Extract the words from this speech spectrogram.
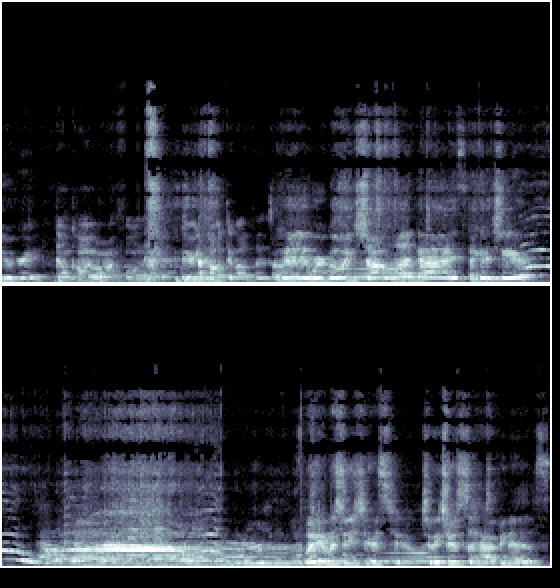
do you agree? Don't call me by my full name. We already talked about this. Okay, we're going shot one, guys. Can I get a cheer? Wait, wait, what should we cheers to? Should we cheers to happiness?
